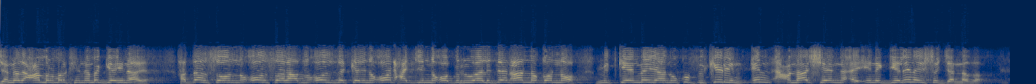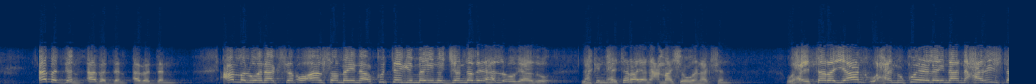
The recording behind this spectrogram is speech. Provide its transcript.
jannada camal markiinama geynaayo haddaan soonno oon salaadno oon zakayno oon xajinno oo biriwaalideen aan noqonno midkeenna yaanu ku fikirin in acmaasheenna ay ina gelinayso jannada abadan abadan abadan camal wanaagsan oo aan samaynaa ku tegi mayno jannada ee hala ogaado. Laakiin maxay tarayaan acmaasha wanaagsan? Waxay tarayaan waxaanu ku helaynaa naxariista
